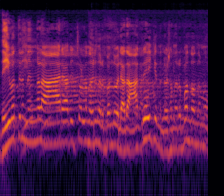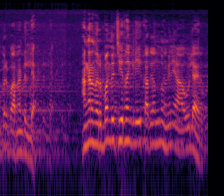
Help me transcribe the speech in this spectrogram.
ദൈവത്തിന് നിങ്ങൾ ആരാധിച്ചോളണം ഒരു നിർബന്ധവും അത് ആഗ്രഹിക്കുന്നുണ്ട് പക്ഷെ നിർബന്ധമൊന്നും മൂപ്പർ പറഞ്ഞിട്ടില്ല. അങ്ങനെ നിർബന്ധിച്ചിരുന്നെങ്കിൽ ഈ കഥയൊന്നും ഇങ്ങനെ ആവില്ലായിരുന്നു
